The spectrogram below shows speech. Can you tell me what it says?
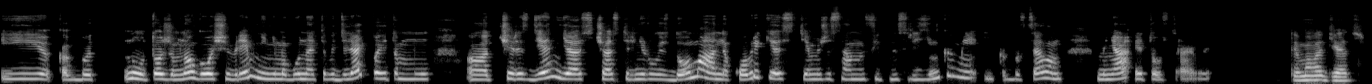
И как бы, ну, тоже много очень времени не могу на это выделять, поэтому, а, через день я сейчас тренируюсь дома на коврике с теми же самыми фитнес-резинками, и как бы в целом меня это устраивает. Ты молодец.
